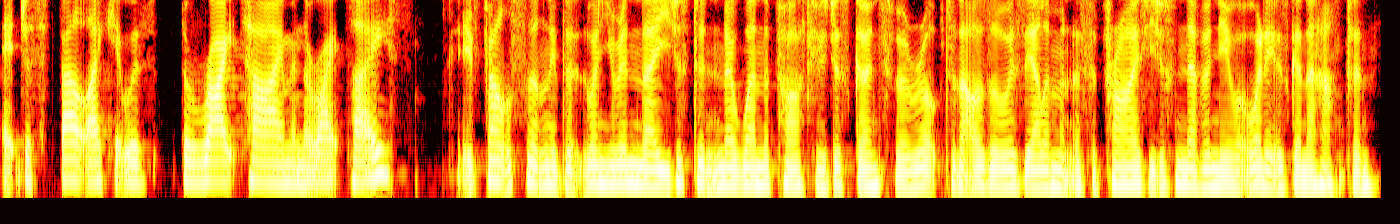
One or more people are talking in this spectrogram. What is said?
It just felt like it was the right time and the right place it felt certainly that when you're in there, you just didn't know when the party was just going to erupt. And that was always the element of surprise. You just never knew when it was going to happen.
